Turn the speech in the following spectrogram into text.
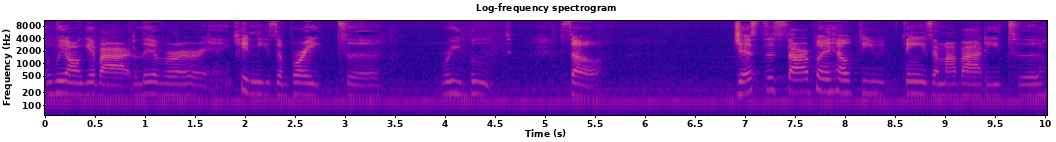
and we don't give our liver and kidneys a break to reboot. So, just to start putting healthy things in my body to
